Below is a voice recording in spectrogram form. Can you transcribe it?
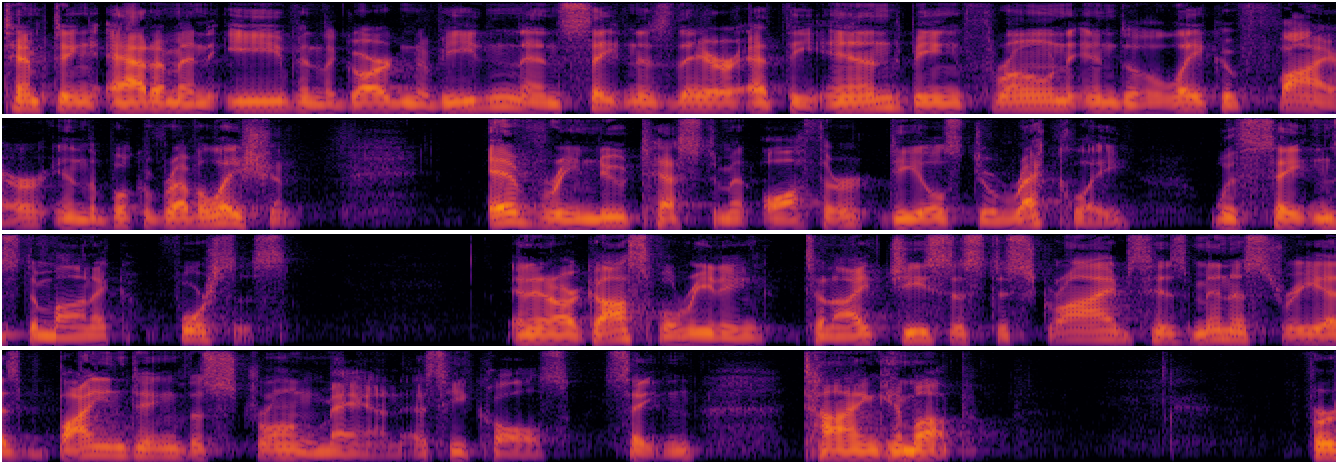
tempting Adam and Eve in the Garden of Eden, and Satan is there at the end, being thrown into the lake of fire in the book of Revelation every New Testament author deals directly with Satan's demonic forces. And in our gospel reading tonight, Jesus describes his ministry as binding the strong man, as he calls Satan, tying him up. 1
